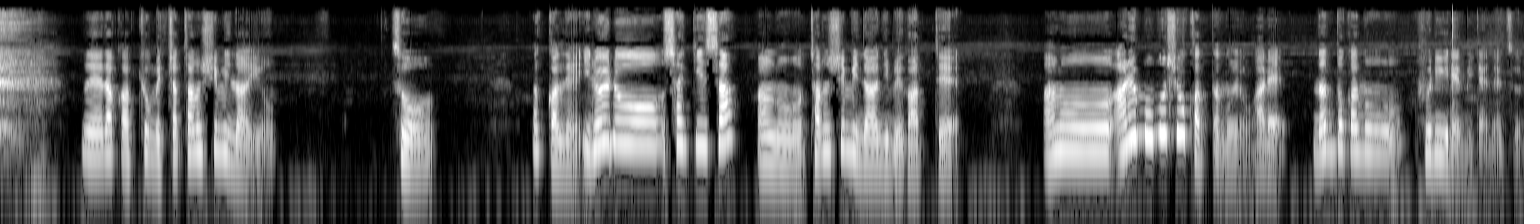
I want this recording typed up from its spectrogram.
ねだから今日めっちゃ楽しみなんよ。そう。なんかね、いろいろ最近さ、あの、楽しみなアニメがあって、あのー、あれも面白かったのよ、あれ。なんとかのフリーレンみたいなやつ。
